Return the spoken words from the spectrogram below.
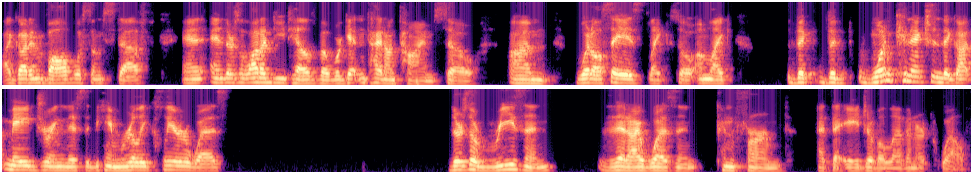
i got involved with some stuff and and there's a lot of details but we're getting tight on time. So um what i'll say is like so i'm like the the one connection that got made during this that became really clear was there's a reason that I wasn't confirmed at the age of 11 or 12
